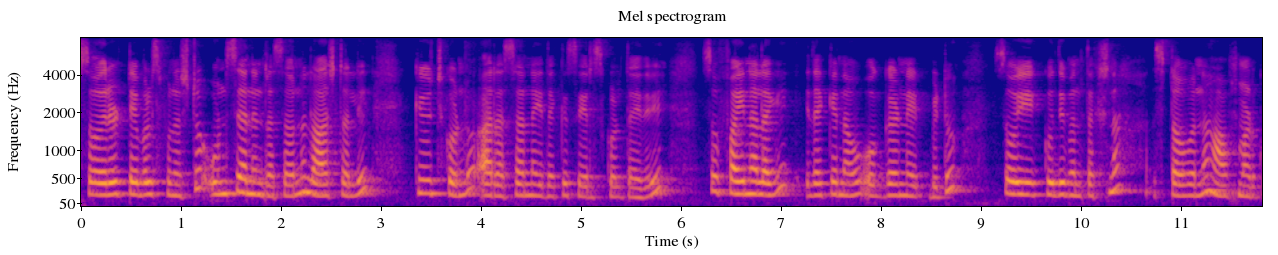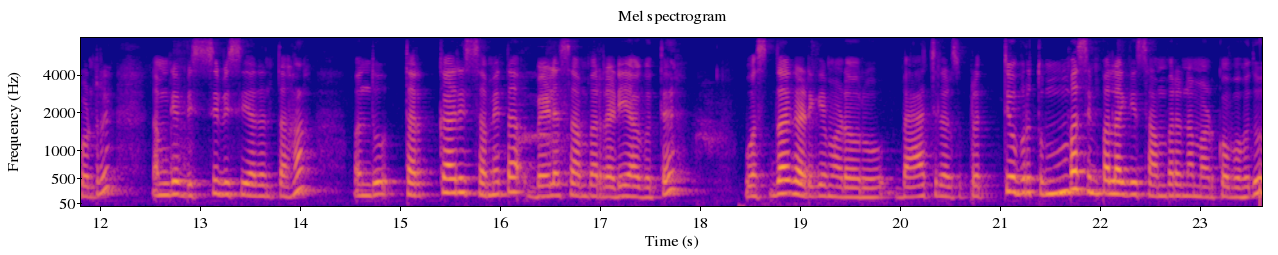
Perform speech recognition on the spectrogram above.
ಸೊ ಎರಡು ಟೇಬಲ್ ಸ್ಪೂನಷ್ಟು ಹುಣಸೆ ಹಣ್ಣಿನ ರಸವನ್ನು ಲಾಸ್ಟಲ್ಲಿ ಕಿವುಚ್ಕೊಂಡು ಆ ರಸನ ಇದಕ್ಕೆ ಸೇರಿಸ್ಕೊಳ್ತಾ ಇದ್ದೀವಿ ಸೊ ಫೈನಲಾಗಿ ಇದಕ್ಕೆ ನಾವು ಒಗ್ಗರಣೆ ಇಟ್ಬಿಟ್ಟು ಸೊ ಈ ಕುದಿ ಬಂದ ತಕ್ಷಣ ಸ್ಟವನ್ನು ಆಫ್ ಮಾಡಿಕೊಂಡ್ರೆ ನಮಗೆ ಬಿಸಿ ಬಿಸಿಯಾದಂತಹ ಒಂದು ತರಕಾರಿ ಸಮೇತ ಬೇಳೆ ಸಾಂಬಾರು ರೆಡಿ ಆಗುತ್ತೆ. ಹೊಸ್ದಾಗಿ ಅಡುಗೆ ಮಾಡೋರು, ಬ್ಯಾಚುಲರ್ಸ್ ಪ್ರತಿಯೊಬ್ಬರು ತುಂಬ ಸಿಂಪಲ್ಲಾಗಿ ಸಾಂಬಾರನ್ನು ಮಾಡ್ಕೋಬಹುದು.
